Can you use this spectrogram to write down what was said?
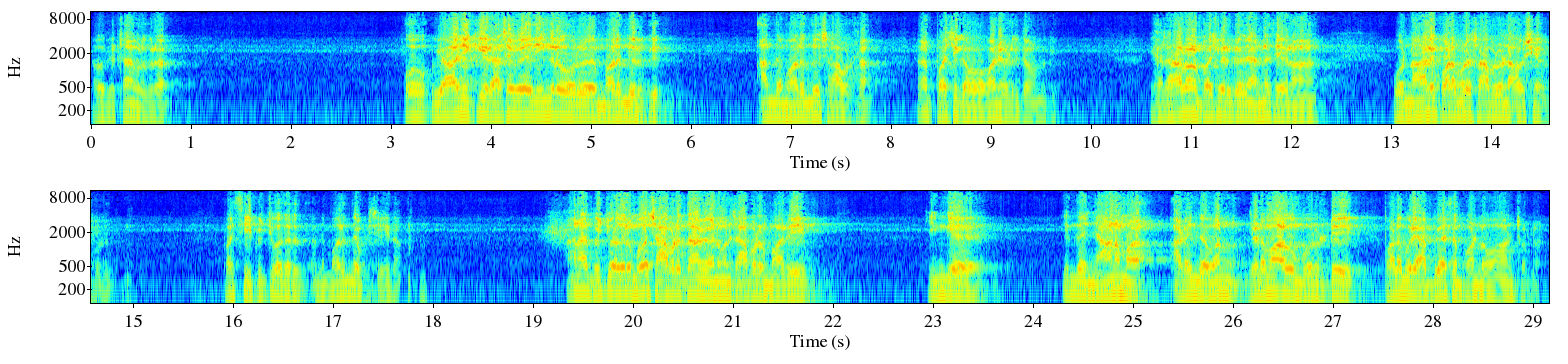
அவர் திட்டம் கொடுக்குறான் ஓ வியாதிக்கு ரசவேதிங்கிற ஒரு மருந்து இருக்குது அந்த மருந்து சாப்பிட்டான். பசி கவகவான்னு எடுக்குது அவனுக்கு. யாராலும் பசி எடுக்கிறது என்ன செய்யறான்? ஒரு நாளைக்கு பல முறை சாப்பிட வேண்டிய அவசியம் ஏற்படுது பசி பிச்சு வதறது. அந்த மருந்து அப்படி செய்தான். ஆனால் பிச்சு உதறும் போது சாப்பிடத்தான் வேணும்னு சாப்பிட்ற மாதிரி. இங்கே இந்த ஞானம் அடைந்தவன் திடமாகும் பொருட்டு பலமுறை அபியாசம் பண்ணுவான்னு சொல்கிறார்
